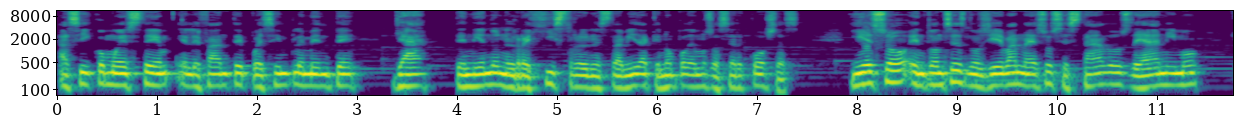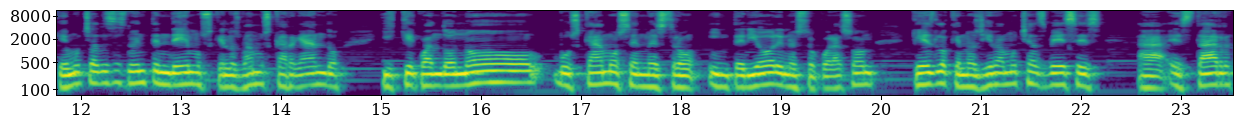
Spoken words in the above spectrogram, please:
así como este elefante, pues simplemente ya teniendo en el registro de nuestra vida que no podemos hacer cosas. Y eso entonces nos llevan a esos estados de ánimo que muchas veces no entendemos, que los vamos cargando y que cuando no buscamos en nuestro interior, en nuestro corazón, qué es lo que nos lleva muchas veces a estar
